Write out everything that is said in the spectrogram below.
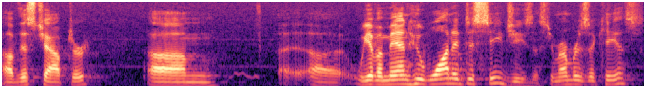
of this chapter, um, uh, we have a man who wanted to see Jesus. Do You remember Zacchaeus?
